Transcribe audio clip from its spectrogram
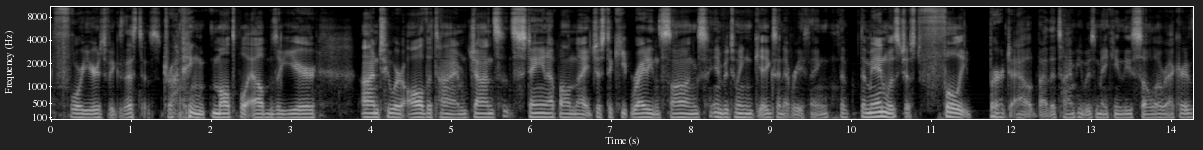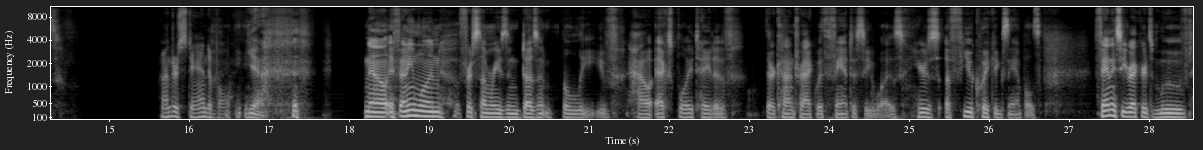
four years of existence, dropping multiple albums a year on tour all the time. John's staying up all night just to keep writing songs in between gigs and everything. The, the man was just fully burnt out by the time he was making these solo records. Understandable. Yeah. now, if anyone for some reason doesn't believe how exploitative their contract with Fantasy was. Here's a few quick examples. Fantasy Records moved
